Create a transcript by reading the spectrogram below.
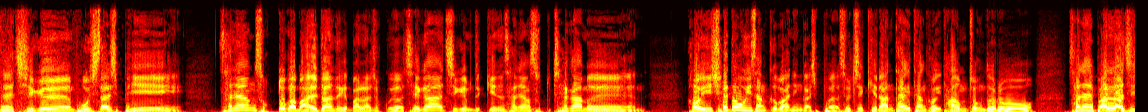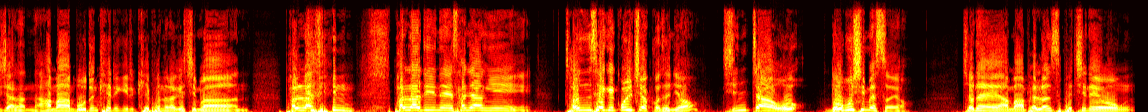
네, 지금 보시다시피 사냥 속도가 말도 안 되게 빨라졌고요. 제가 지금 느끼는 사냥 속도 체감은 거의 섀도우 이상급 아닌가 싶어요. 솔직히 란타이탄 거의 다음 정도로 사냥이 빨라지지 않았나. 아마 모든 캐릭이 이렇게 개편을 하겠지만 팔라딘 팔라딘의 사냥이 전 세계 꼴찌였거든요. 진짜 오- 너무 심했어요. 전에 아마 밸런스 패치 내용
